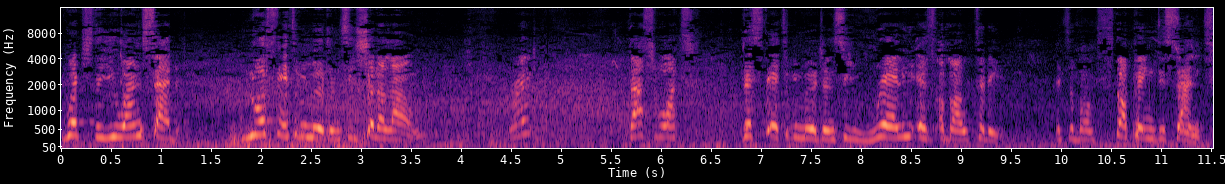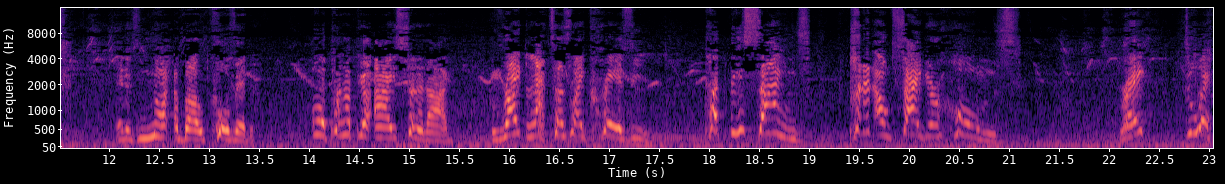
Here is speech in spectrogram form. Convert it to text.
which the UN said no state of emergency should allow. Right? That's what this state of emergency really is about today. It's about stopping dissent. It is not about COVID. Open up your eyes, Trinidad. Write letters like crazy. Put these signs Put it outside your homes. Right? Do it.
